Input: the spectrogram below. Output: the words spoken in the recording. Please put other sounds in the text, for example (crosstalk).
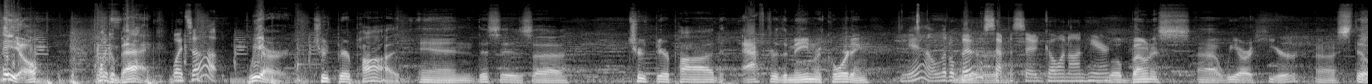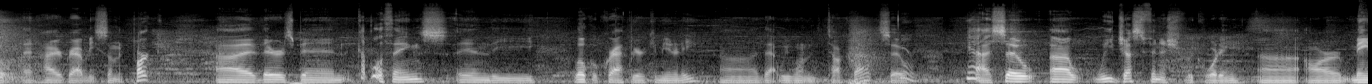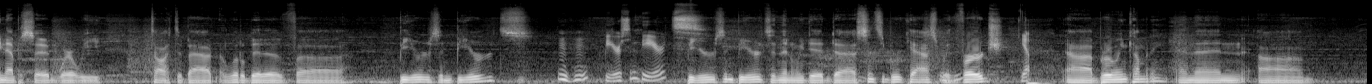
Hey y'all, welcome back. What's up? We are Truth Beer Pod, and this is uh, Truth Beer Pod after the main recording. Yeah, a little bonus episode going on here. A little bonus. Uh, we are here uh, still at Higher Gravity Summit Park. Uh, there's been a couple of things in the local craft beer community uh, that we wanted to talk about. So, Yeah. yeah, so uh, we just finished recording uh, our main episode where we talked about a little bit of uh, beers and beards. Beers and beards. Beers and beards, and then we did uh, Cincy Brewcast with Verge Yep. uh, Brewing Company, and then um,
